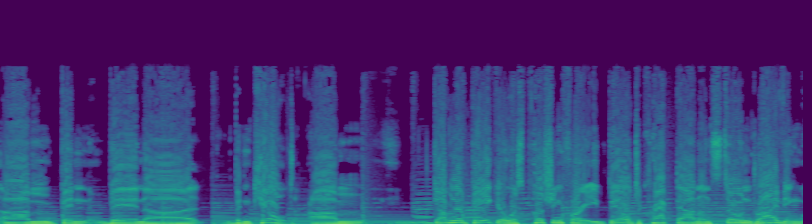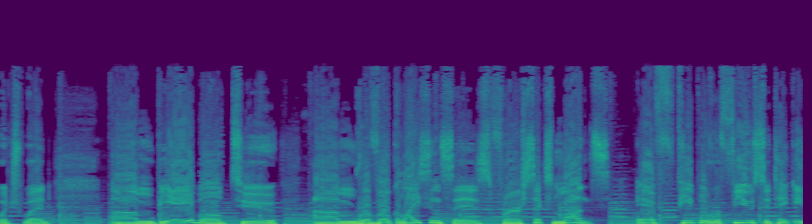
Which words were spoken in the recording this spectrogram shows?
um, been been uh, been killed. Um, Governor Baker was pushing for a bill to crack down on stone driving, which would um, be able to um, revoke licenses for six months if people refuse to take a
